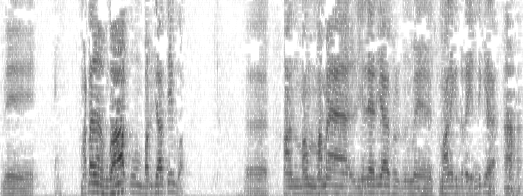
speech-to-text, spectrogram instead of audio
මේ මට හුඟක් බඩු જાතිය ගියා මම මම ලියලා මේ ගෙදර එන්න කියලා ආහා.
